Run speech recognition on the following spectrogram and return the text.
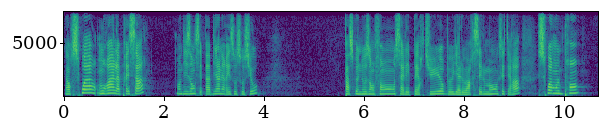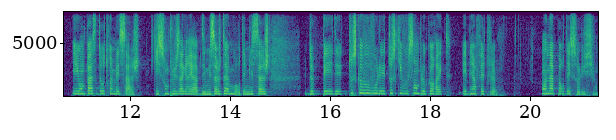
Alors, soit on râle après ça, en disant c'est pas bien les réseaux sociaux, parce que nos enfants, ça les perturbe, il y a le harcèlement, etc. Soit on le prend et on passe d'autres messages qui sont plus agréables, des messages d'amour, des messages de paix, tout ce que vous voulez, tout ce qui vous semble correct, eh bien faites-le. On apporte des solutions.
